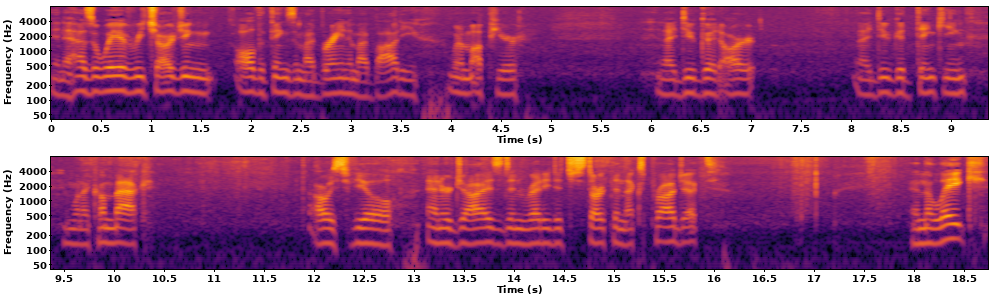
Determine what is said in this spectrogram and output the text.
and it has a way of recharging all the things in my brain and my body when I'm up here. And I do good art and I do good thinking. And when I come back, I always feel energized and ready to start the next project. And the lake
